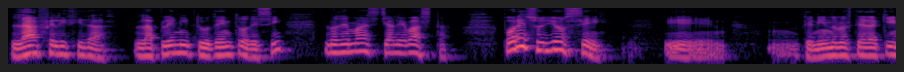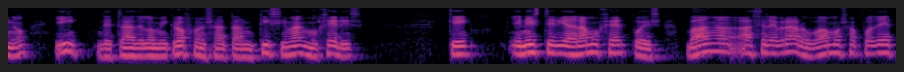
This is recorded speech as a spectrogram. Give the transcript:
la felicidad, la plenitud dentro de sí, lo demás ya le basta. Por eso yo sé, eh, teniéndolo usted aquí, ¿no? Y detrás de los micrófonos a tantísimas mujeres que en este Día de la Mujer, pues van a, celebrar o vamos a poder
